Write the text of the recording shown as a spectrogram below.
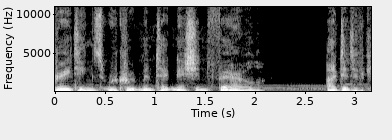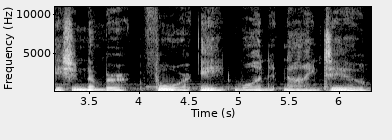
Greetings, Recruitment Technician Farrell. Identification number 48192.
